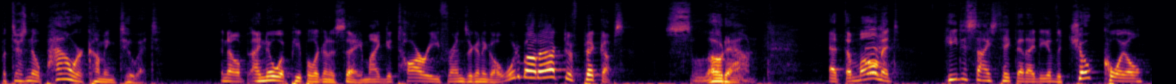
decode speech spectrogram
But there's no power coming to it. Now I know what people are going to say. My guitar friends are going to go, "What about active pickups?" Slow down. At the moment, he decides to take that idea of the choke coil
